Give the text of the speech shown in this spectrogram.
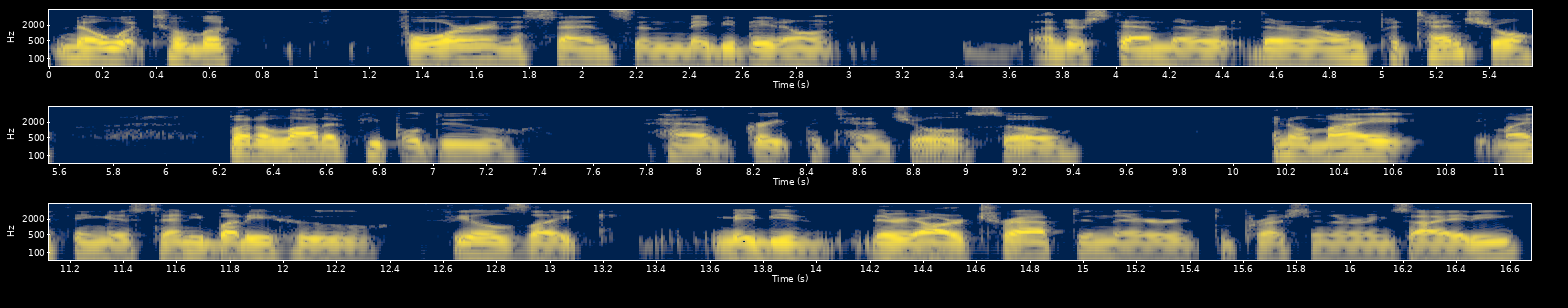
know what to look for in a sense, and maybe they don't understand their their own potential. But a lot of people do have great potential. So, you know, my my thing is to anybody who feels like maybe they are trapped in their depression or anxiety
